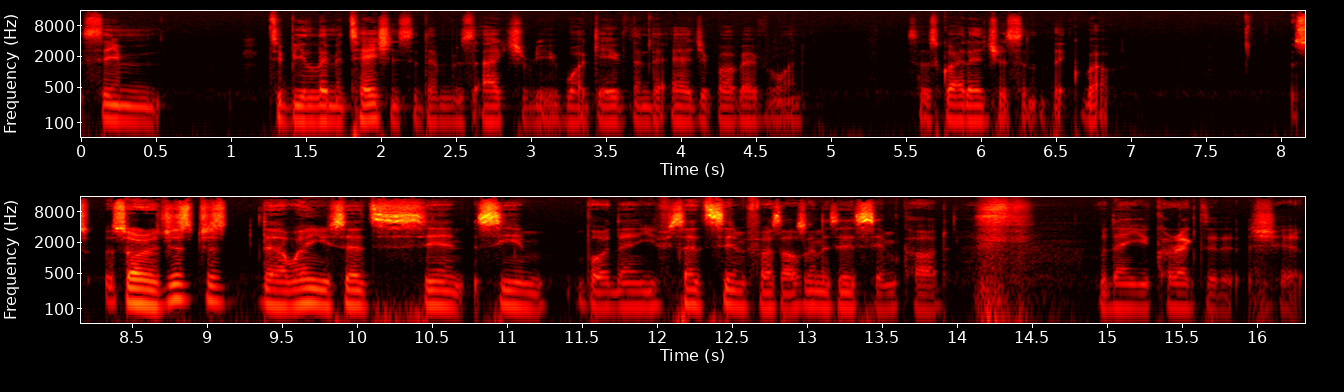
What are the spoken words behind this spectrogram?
seem to be limitations to them was actually what gave them the edge above everyone. So it's quite interesting to think about. S- sorry, just just the when you said sim sim, but then you said sim first. I was gonna say sim card, but then you corrected it. Shit.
